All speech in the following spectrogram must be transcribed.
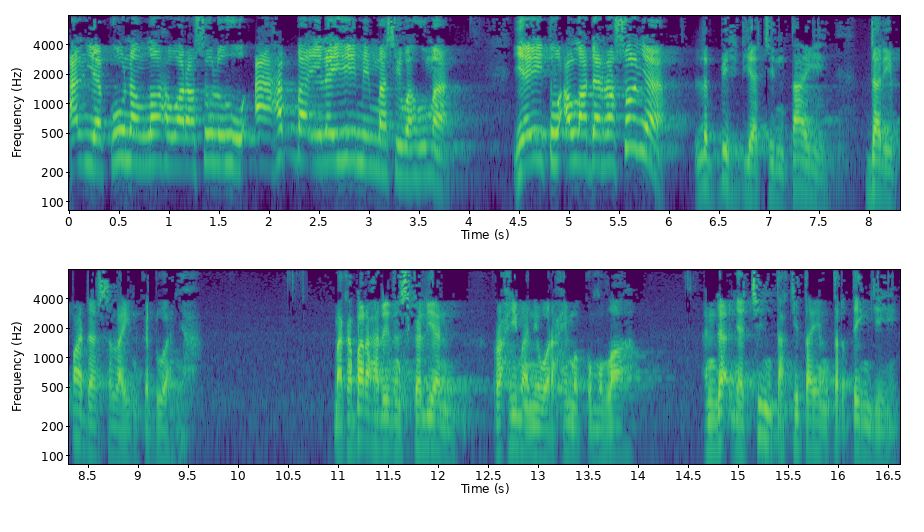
an Allah wa rasuluhu ahabba ilaihi mimma siwahuma. Yaitu Allah dan Rasulnya lebih dia cintai daripada selain keduanya. Maka para hadirin sekalian, rahimani wa rahimakumullah, hendaknya cinta kita yang tertinggi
